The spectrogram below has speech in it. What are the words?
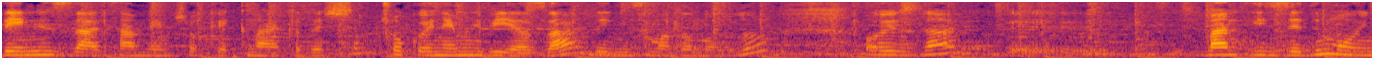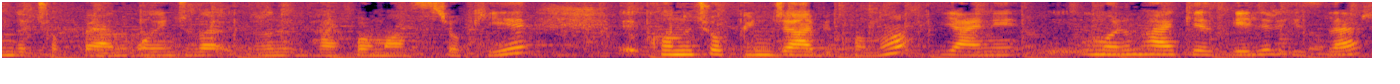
Deniz zaten benim çok yakın arkadaşım. Çok önemli bir yazar Deniz Madanoğlu. O yüzden e, ben izledim oyunu da çok beğendim. Oyuncuların performansı çok iyi. E, konu çok güncel bir konu. Yani umarım herkes gelir izler.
